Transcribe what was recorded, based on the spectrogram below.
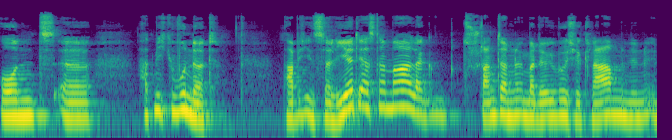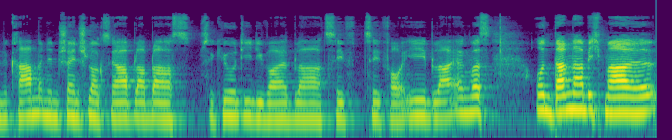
Und äh, hat mich gewundert. Habe ich installiert erst einmal, da stand dann immer der übrige Kram in den, in den Kram in den Changelogs, ja, bla bla, Security, Divide, bla, CVE, bla, irgendwas. Und dann habe ich mal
